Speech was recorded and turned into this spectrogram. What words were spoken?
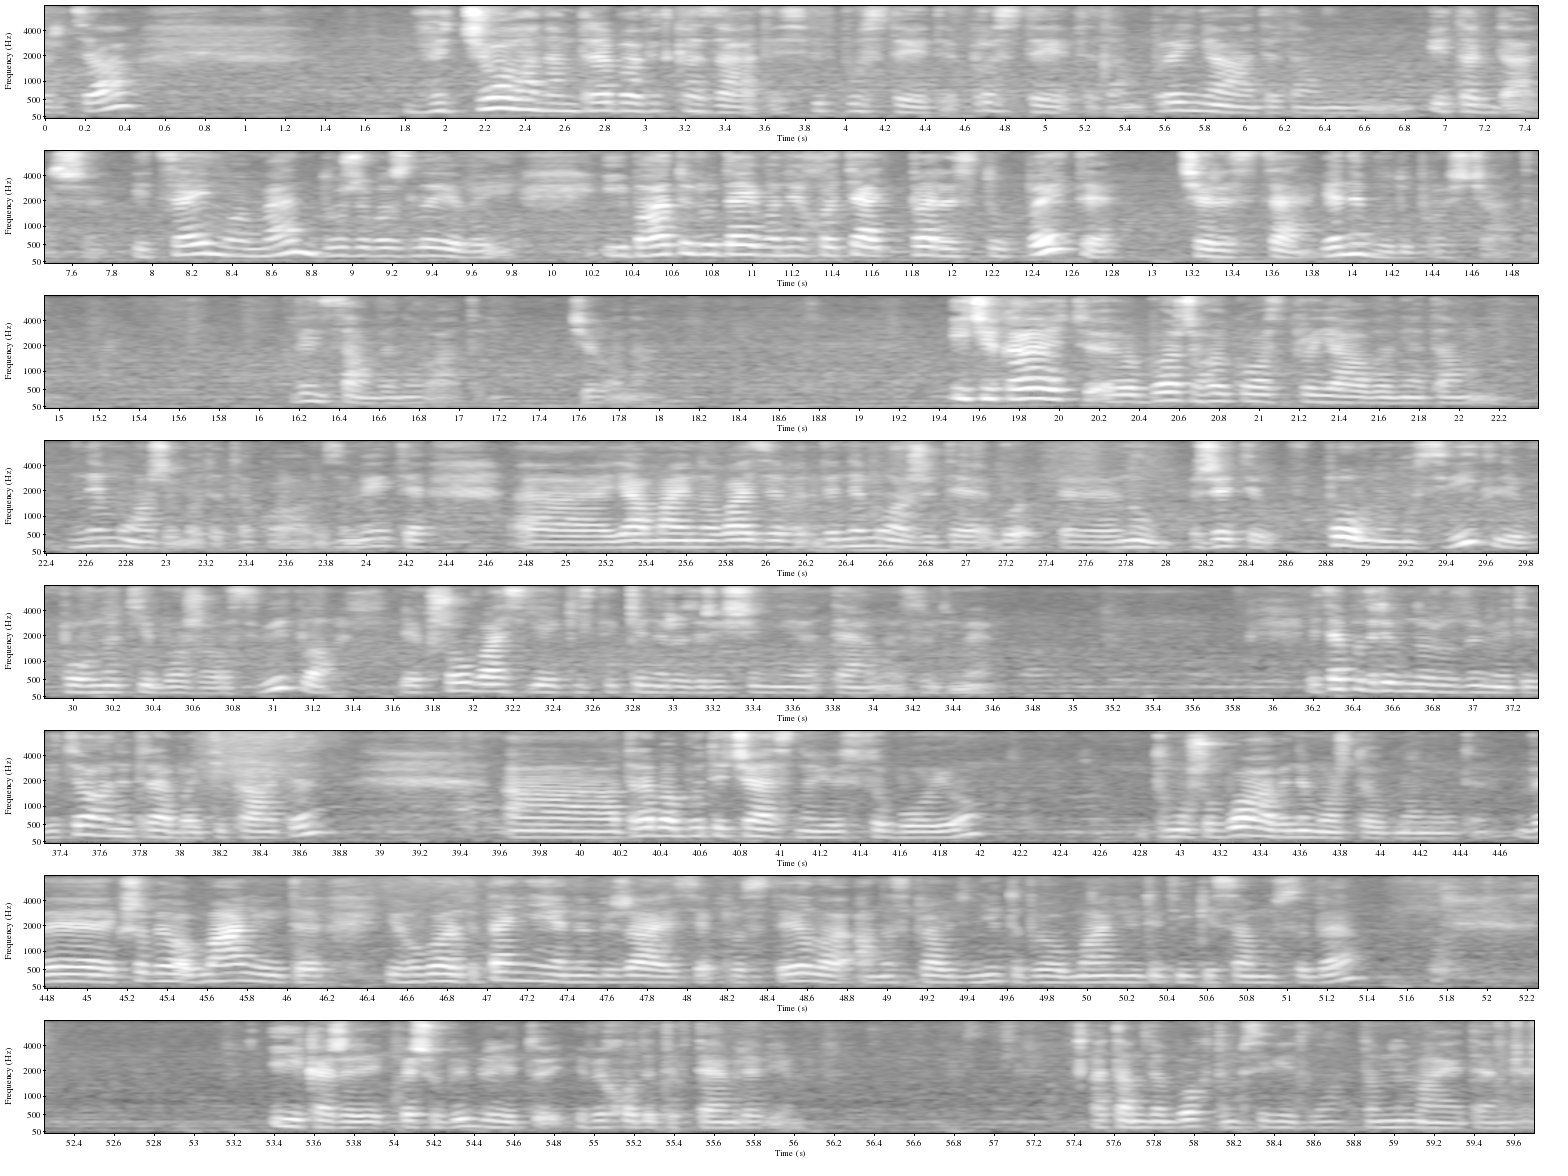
серця. Від чого нам треба відказатись, відпустити, простити, там, прийняти там, і так далі. І цей момент дуже важливий. І багато людей вони хочуть переступити через це. Я не буду прощати. Він сам винуватий, чи вона. І чекають е, Божого якогось проявлення там. Не може бути такого, розумієте? Е, Я маю на увазі, ви не можете е, ну, жити в повному світлі, в повноті Божого світла, якщо у вас є якісь такі нерозрішені теми з людьми. І це потрібно розуміти. Від цього не треба тікати, а треба бути чесною з собою, тому що Бога ви не можете обманути. Ви, якщо ви обманюєте і говорите, та ні, я не обіжаюся, я простила, а насправді ні, то ви обманюєте тільки саму себе. І каже, як пише в Біблії, то і виходити в темряві. А там, де Бог, там світло, там немає темряви.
